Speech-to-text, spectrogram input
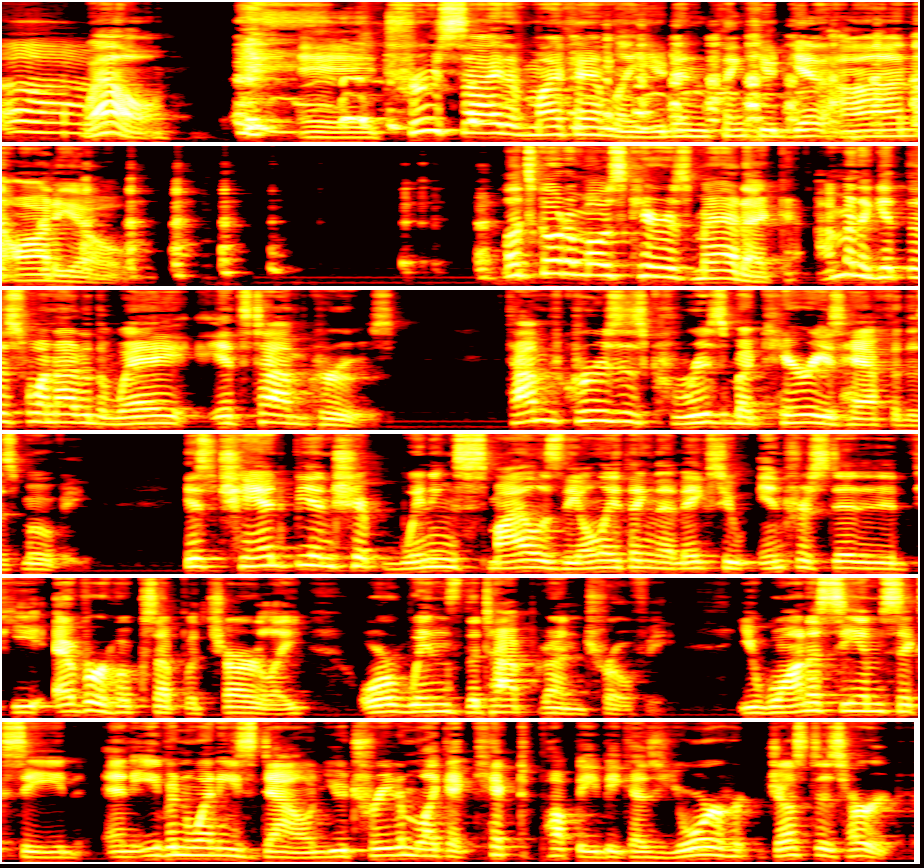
Uh, Well, a true side of my family you didn't think you'd get on audio. Let's go to most charismatic. I'm going to get this one out of the way. It's Tom Cruise. Tom Cruise's charisma carries half of this movie. His championship winning smile is the only thing that makes you interested if he ever hooks up with Charlie or wins the Top Gun trophy. You want to see him succeed, and even when he's down, you treat him like a kicked puppy because you're just as hurt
